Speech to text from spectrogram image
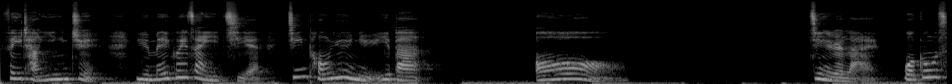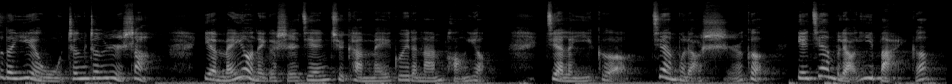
非常英俊，与玫瑰在一起，金童玉女一般。”哦。近日来，我公司的业务蒸蒸日上，也没有那个时间去看玫瑰的男朋友。见了一个，见不了十个，也见不了一百个。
